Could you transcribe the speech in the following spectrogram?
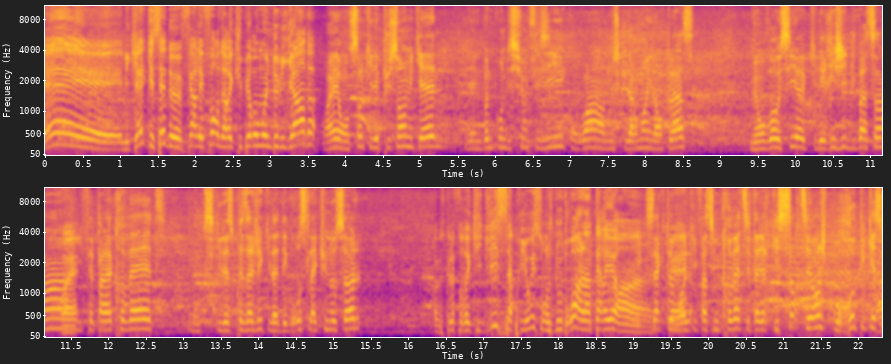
Et Michael qui essaie de faire l'effort de récupérer au moins une demi-garde. Ouais, on sent qu'il est puissant, Michael. Il a une bonne condition physique. On voit hein, musculairement, il est en place. Mais on voit aussi euh, qu'il est rigide du bassin. Ouais. Il fait pas la crevette. Donc, ce qui laisse présager qu'il a des grosses lacunes au sol. Ouais, Parce que là, il faudrait qu'il glisse, a priori, son genou droit à l'intérieur. hein, Exactement, qu'il fasse une crevette, c'est-à-dire qu'il sorte ses hanches pour repiquer son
